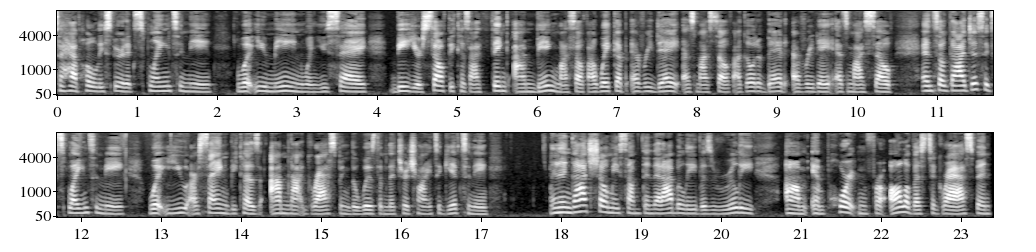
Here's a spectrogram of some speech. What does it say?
to have Holy Spirit explain to me what you mean when you say be yourself because I think I'm being myself. I wake up every day as myself. I go to bed every day as myself. And so, God, just explain to me what you are saying because I'm not grasping the wisdom that you're trying to give to me. And then God showed me something that I believe is really um, important for all of us to grasp. And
